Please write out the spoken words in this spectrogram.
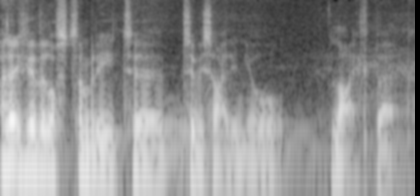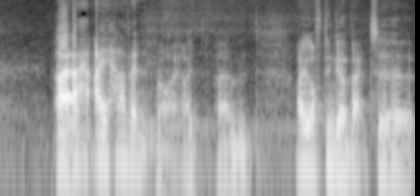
I don't know if you've ever lost somebody to suicide in your life, but I, I, I haven't. right, I, um, I often go back to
